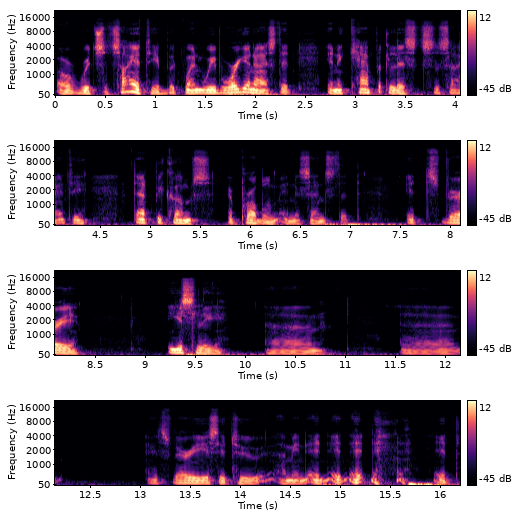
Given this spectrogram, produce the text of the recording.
or with society, but when we've organized it in a capitalist society, that becomes a problem in the sense that it's very easily, um, uh, it's very easy to, I mean, it, it, it, it,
